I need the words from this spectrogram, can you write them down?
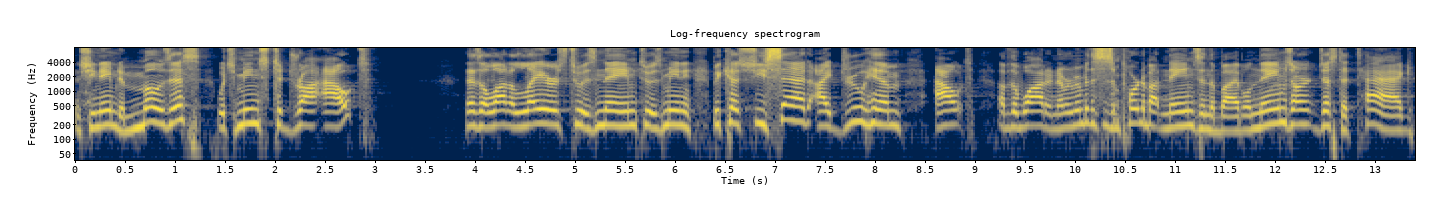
And she named him Moses, which means to draw out. There's a lot of layers to his name, to his meaning, because she said, I drew him out of the water. Now, remember, this is important about names in the Bible. Names aren't just a tag,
